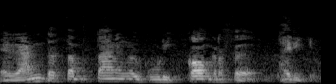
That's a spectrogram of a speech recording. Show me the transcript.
രണ്ട് സംസ്ഥാനങ്ങൾ കൂടി കോൺഗ്രസ് ഭരിക്കും.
